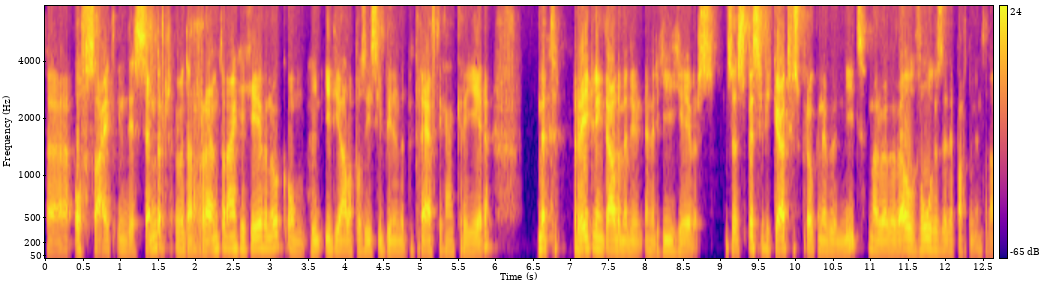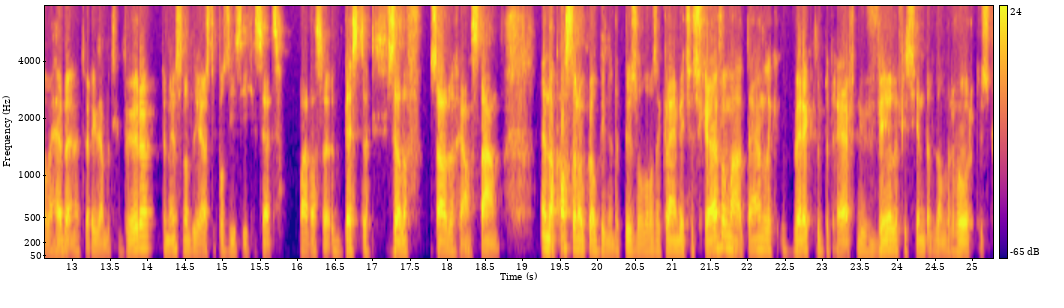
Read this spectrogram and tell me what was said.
uh, offsite in december hebben we daar ruimte aan gegeven ook om hun ideale positie binnen het bedrijf te gaan creëren met rekening te houden met hun energiegevers. Dus specifiek uitgesproken hebben we niet, maar we hebben wel volgens de departementen dat we hebben en het werk dat moet gebeuren, de mensen op de juiste positie gezet, waar dat ze het beste zelf zouden gaan staan. En dat past dan ook wel binnen de puzzel. Dat was een klein beetje schuiven, maar uiteindelijk werkt het bedrijf nu veel efficiënter dan ervoor. Dus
